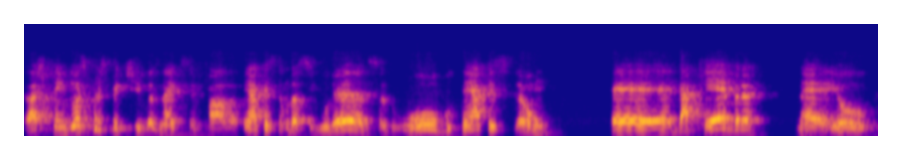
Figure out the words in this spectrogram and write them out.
acho que tem duas perspectivas, né, que você fala. Tem a questão da segurança, do roubo, tem a questão é, da quebra, né, eu,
